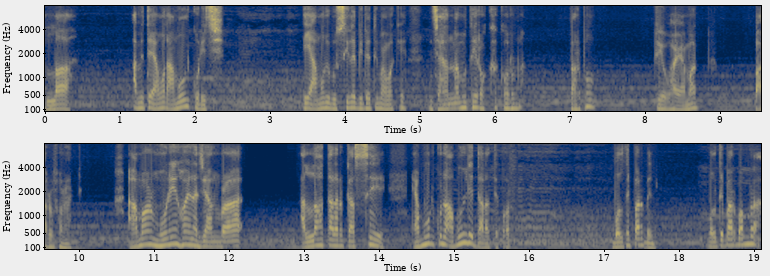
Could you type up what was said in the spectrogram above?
আল্লাহ, আমি তো এমন আমল করেছি। এই আমল বসিলা বিদায় তুমি আমাকে জাহান্নামতে রক্ষা করো না। পারব? প্রিয় ভাই, আমার পারব না। আমার মনে হয় না যে আমরা আল্লাহ তালার কাছে এমন কোনো আমল নিয়ে দাঁড়াতে পারব। বলতে পারবেন? বলতে পারব আমরা?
